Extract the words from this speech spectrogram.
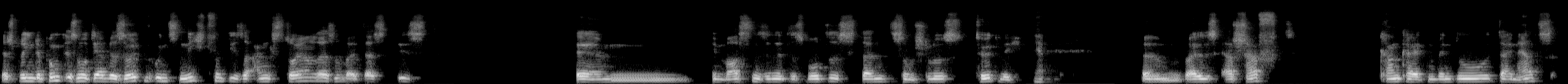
der springende Punkt ist nur der, wir sollten uns nicht von dieser Angst steuern lassen, weil das ist ähm, im wahrsten Sinne des Wortes dann zum Schluss tödlich. Ja. Ähm, weil es erschafft Krankheiten. Wenn du dein Herz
